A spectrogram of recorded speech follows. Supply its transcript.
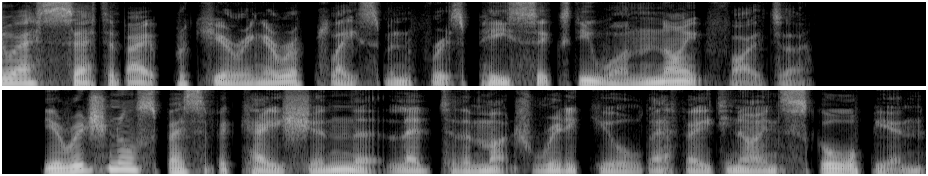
US set about procuring a replacement for its P 61 night fighter. The original specification that led to the much ridiculed F 89 Scorpion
